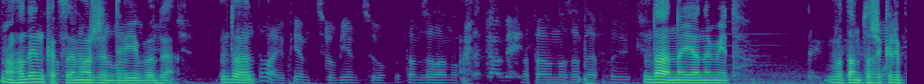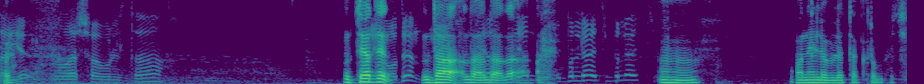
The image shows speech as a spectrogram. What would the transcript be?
Ну, годинка це може дві буде. Да, Ну, давай, п'єм цю, б'єм цю. Там зелену. Напевно, задефають. да, на я на мід. Бо там теж кріпи. Леша ульта. Ну, Ти один. Да, да, да, да. Блять, блять. Угу. Вони люблять так робити.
